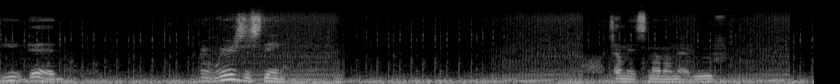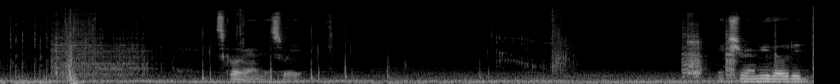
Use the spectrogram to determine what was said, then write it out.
He ain't dead. Man, where is this thing? Oh, tell me it's not on that roof. Alright, let's go around this way. Make sure I'm reloaded.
